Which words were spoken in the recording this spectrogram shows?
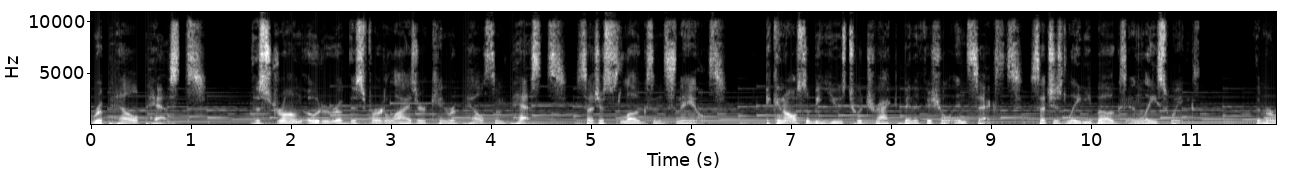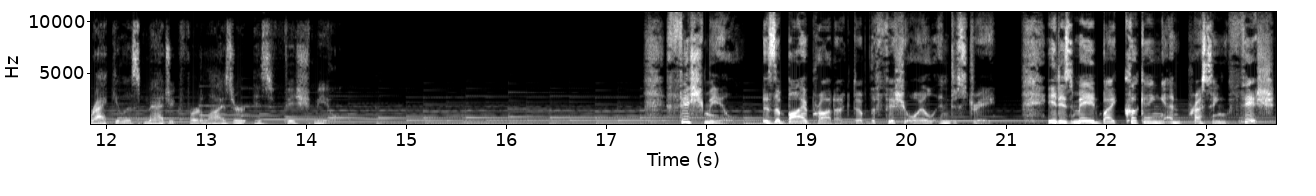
Repel pests. The strong odor of this fertilizer can repel some pests, such as slugs and snails. It can also be used to attract beneficial insects, such as ladybugs and lacewings. The miraculous magic fertilizer is fish meal. Fish meal is a byproduct of the fish oil industry. It is made by cooking and pressing fish,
